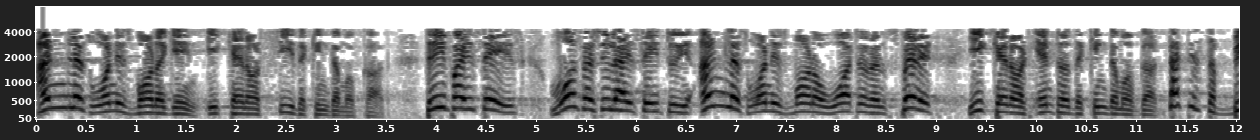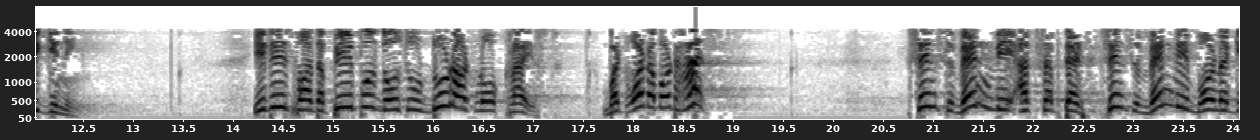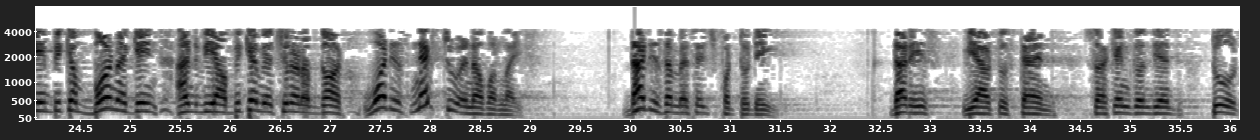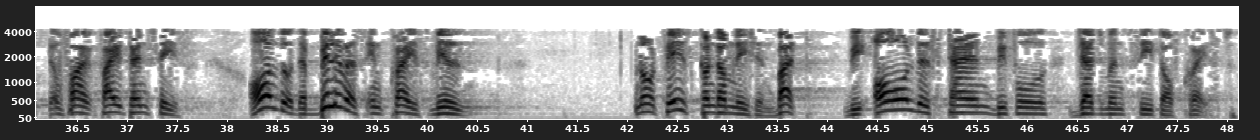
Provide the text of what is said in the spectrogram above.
unless one is born again, he cannot see the kingdom of God. 3 5 says, Most assuredly I say to you, unless one is born of water and spirit, he cannot enter the kingdom of God. That is the beginning. It is for the people, those who do not know Christ. But what about us? Since when we accepted, since when we born again, become born again, and we have become a children of God, what is next to in our life? That is the message for today. That is, we have to stand. Second Corinthians 2, 5, 5 10 says, although the believers in Christ will not face condemnation, but we all will stand before judgment seat of Christ.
